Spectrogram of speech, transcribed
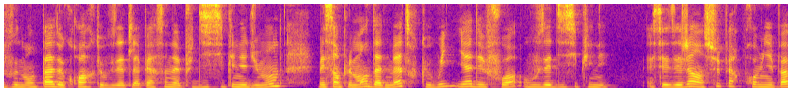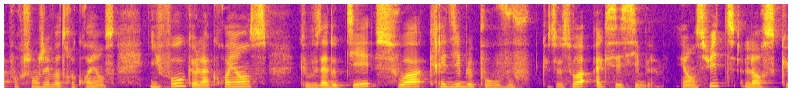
Je vous demande pas de croire que vous êtes la personne la plus disciplinée du monde, mais simplement d'admettre que oui, il y a des fois où vous êtes discipliné. Et c'est déjà un super premier pas pour changer votre croyance. Il faut que la croyance que vous adoptiez soit crédible pour vous, que ce soit accessible. Et ensuite, lorsque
